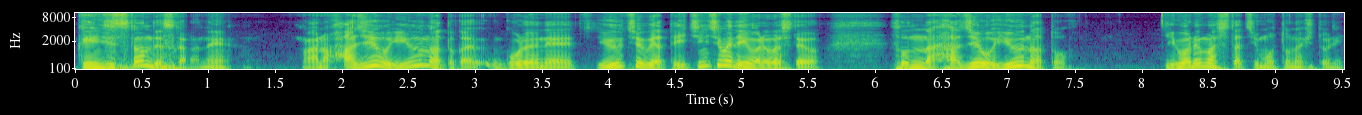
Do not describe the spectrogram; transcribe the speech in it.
現実なんですからね。あの、恥を言うなとか、これね、YouTube やって1日目で言われましたよ。そんな恥を言うなと言われました、地元の人に。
